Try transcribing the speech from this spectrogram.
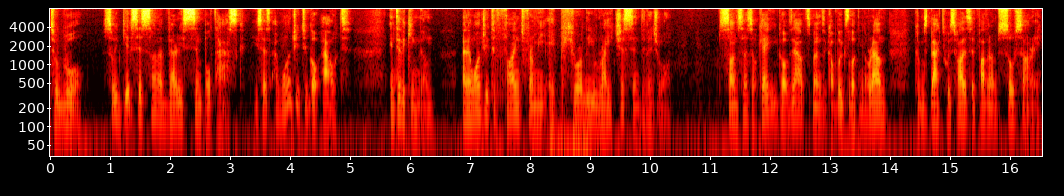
to rule. So he gives his son a very simple task. He says, I want you to go out into the kingdom and I want you to find for me a purely righteous individual. Son says, okay. He goes out, spends a couple weeks looking around, comes back to his father and said, Father, I'm so sorry.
